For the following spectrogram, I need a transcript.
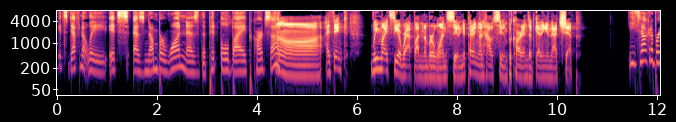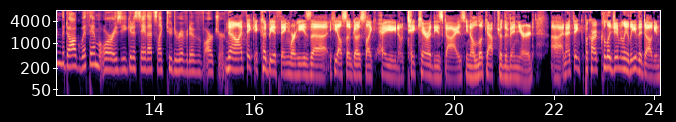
it's definitely it's as number one as the Pitbull by Picard's side. Aww, I think we might see a wrap on number one soon, depending on how soon Picard ends up getting in that ship he's not going to bring the dog with him, or is he going to say that's like too derivative of Archer? No, I think it could be a thing where he's uh he also goes like, hey, you know, take care of these guys, you know, look after the vineyard, uh, and I think Picard could legitimately leave the dog in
